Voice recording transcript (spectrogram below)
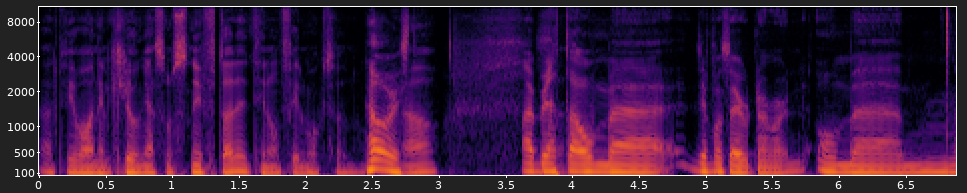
att vi var en hel klunga som snyftade till någon film också. Ja, visst. Ja. Jag berättade om, eh, det måste jag ha gjort någon gång, om eh,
